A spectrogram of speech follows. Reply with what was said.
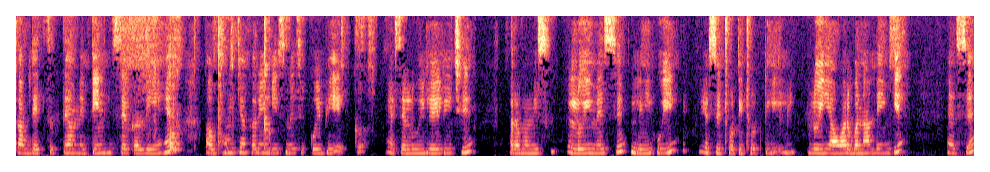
तो आप देख सकते हैं हमने तीन हिस्से कर लिए हैं। अब हम क्या करेंगे, इसमें से कोई भी एक ऐसे लुई ले लीजिए। और अब हम इस लुई में से ली हुई ऐसे छोटी छोटी लुइया और बना लेंगे, ऐसे।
